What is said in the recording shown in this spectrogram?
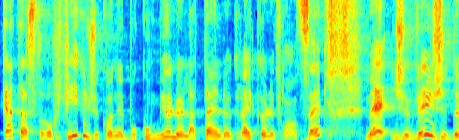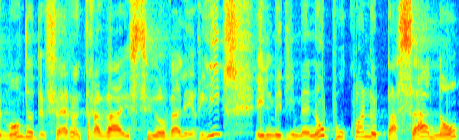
catastrophique, je connais beaucoup mieux le latin, le grec que le français, mais je vais, je demande de faire un travail sur Valérie, et il me dit, mais non, pourquoi ne pas ça? Non,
